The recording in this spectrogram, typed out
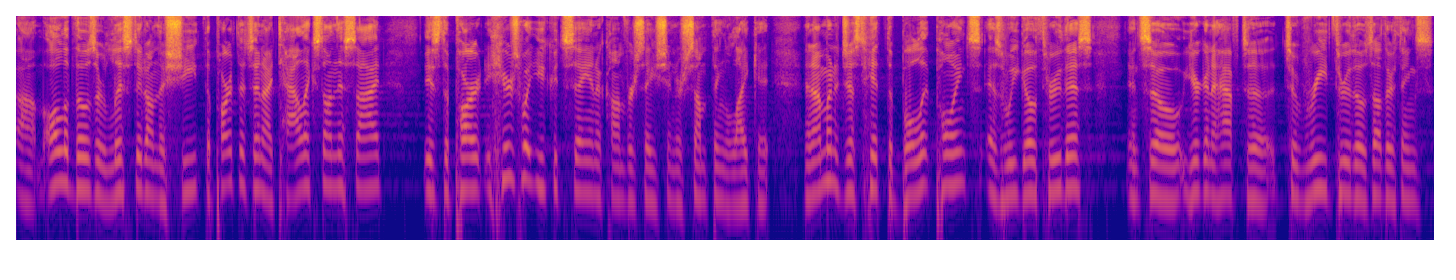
um, all of those are listed on the sheet. The part that's in italics on this side is the part here's what you could say in a conversation or something like it. And I'm going to just hit the bullet points as we go through this. And so you're going to have to, to read through those other things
